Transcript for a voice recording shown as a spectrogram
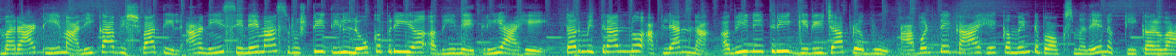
मराठी मालिका विश्वातील आणि सिनेमा सृष्टीतील लोकप्रिय अभिनेत्री आहे. तर मित्रांनो आपल्यांना अभिनेत्री गिरिजा प्रभू. आवडते का हे कमेंट बॉक्समध्ये नक्की कळवा.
